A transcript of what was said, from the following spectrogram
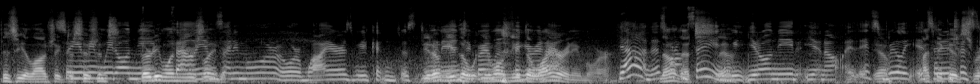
physiologic So you decisions. mean we don't need 31 years later. anymore or wires? We can just do You don't an need the angiogram you won't need the wire anymore. Yeah, that's No, what I'm that's- saying. yeah. We, you don't need, you know, it- it's Yeah. really, I it's think it's interesting.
